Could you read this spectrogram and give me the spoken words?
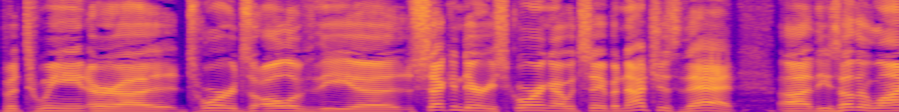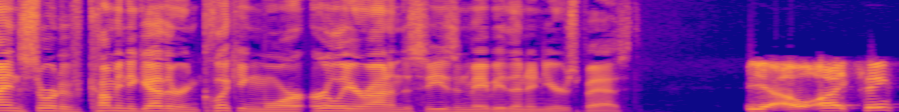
between or uh, towards all of the uh, secondary scoring, I would say, but not just that. Uh, these other lines sort of coming together and clicking more earlier on in the season, maybe than in years past. Yeah, oh, I think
